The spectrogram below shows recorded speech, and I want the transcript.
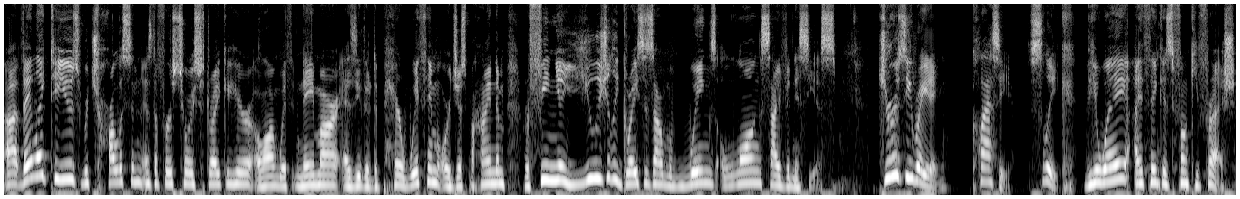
Uh, they like to use Richarlison as the first choice striker here, along with Neymar as either to pair with him or just behind him. Rafinha usually graces on the wings alongside Vinicius. Jersey rating classy, sleek. The away, I think, is funky fresh.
